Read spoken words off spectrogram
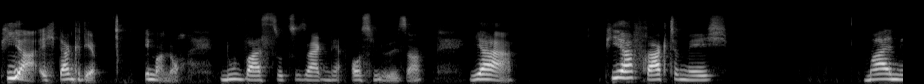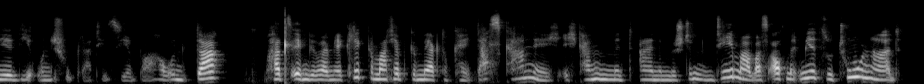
Pia, ich danke dir immer noch. Du warst sozusagen der Auslöser. Ja, Pia fragte mich, mal mir die unschublatisierbare. Und da hat es irgendwie bei mir Klick gemacht. Ich habe gemerkt, okay, das kann ich. Ich kann mit einem bestimmten Thema, was auch mit mir zu tun hat,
